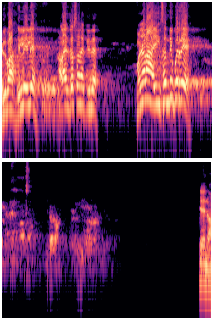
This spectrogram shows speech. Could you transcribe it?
ಇಲ್ವಾ ಇಲ್ಲಿ ಇಲ್ಲಿ ಅಣ್ಣ ಇಲ್ಲಿ ದೋಸ್ತ ಐತಿ ಇದೆ ಮಂಜಣ್ಣ ಈಗ ಸಂದಿಗೆ ಬರ್ರಿ ಏನು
